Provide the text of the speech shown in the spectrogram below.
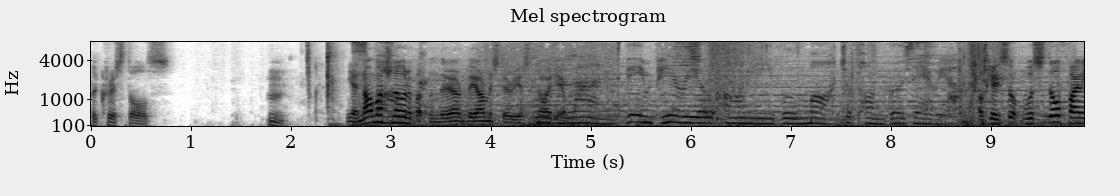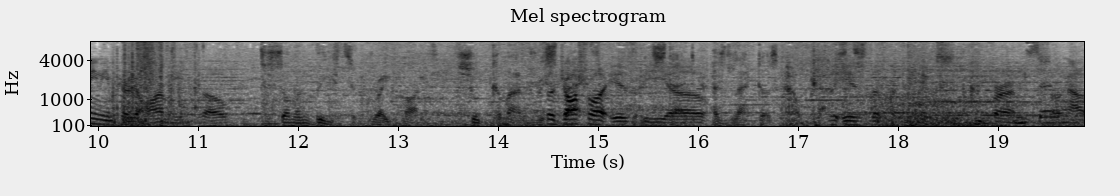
the crystals. Hmm. Yeah, not much known about them. They are they are mysterious. No idea. land, the Imperial army will march upon Rosaria. Okay, so we're still fighting the Imperial army though. To summon beasts of great might should command respect. So Joshua is the uh, has left us outcasts. is the Phoenix confirmed. So now,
